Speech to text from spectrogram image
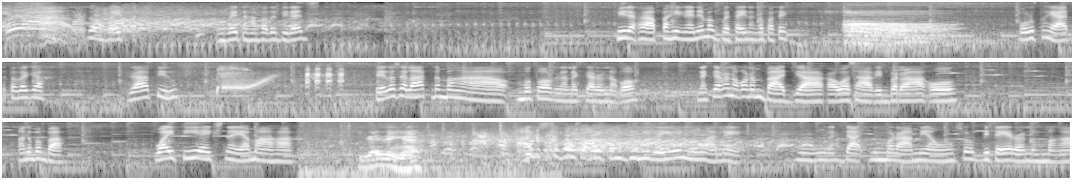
ah, ito, ang bait. Ang bait ng kapatid ni Lads. Hindi nakapahinga niya magbatay ng kapatid. Puro payat talaga. Grabe, oh. Pero sa lahat ng mga motor na nagkaroon ako, nagkaroon ako ng Badya, Kawasaki, Barako, ano ba ba? YTX na Yamaha. Galing ha? Alis na sa kong binili yun nung ano eh. Nung, nung marami ang sorbitero nung mga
